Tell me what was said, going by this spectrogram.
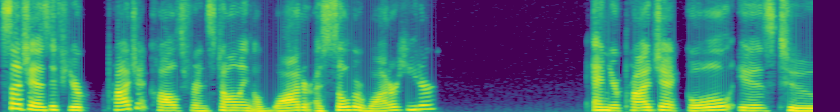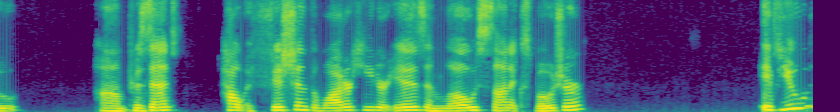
such as if your project calls for installing a water a solar water heater and your project goal is to um, present how efficient the water heater is in low sun exposure if you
